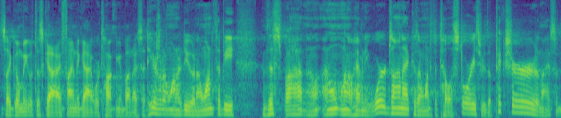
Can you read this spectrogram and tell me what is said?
So I go meet with this guy. I find a guy. We're talking about it. I said, here's what I want to do. And I want it to be in this spot. And I don't, want to have any words on it because I want it to tell a story through the picture. And I said,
